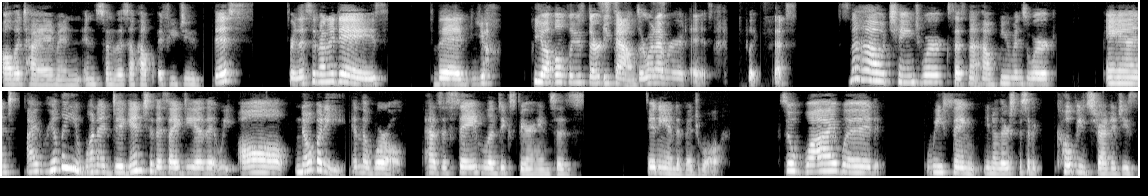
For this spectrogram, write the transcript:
all the time and in some of the self-help. If you do this for this amount of days then you'll you'll lose 30 pounds or whatever it is. Like that's that's not how change works. That's not how humans work. And I really want to dig into this idea that we all, nobody in the world has the same lived experience as any individual. So why would we think, you know, there's specific coping strategies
